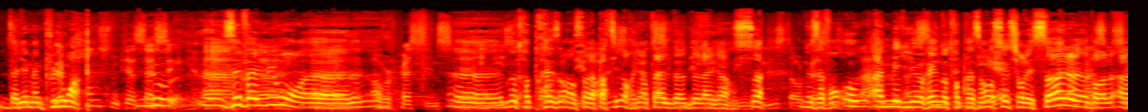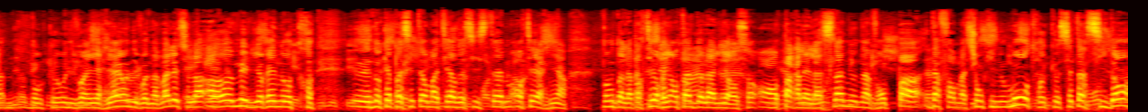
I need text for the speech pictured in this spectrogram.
d'aller même plus loin? Nous évaluons notre présence dans la partie orientale de, l'Alliance. Nous avons amélioré notre présence sur les sols, donc au niveau aérien, au niveau naval, et cela a amélioré notre, nos capacités en matière de système antiaérien. Donc dans la partie orientale de l'Alliance. En parallèle à cela, nous n'avons pas d'informations qui nous montrent que cet incident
